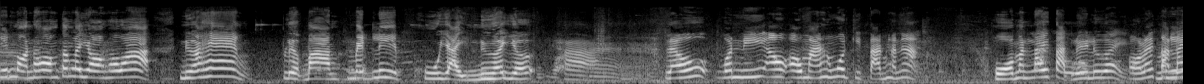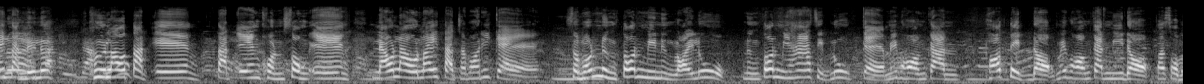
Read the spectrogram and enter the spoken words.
กินหมอนทองต้องระยองเพราะว่า เนื้อแห้ง เปลือกบาง เม็ดรีบภูใหญ่เนื้อเยอะ ค่ะ แล้ววันนี้เอาเอามาทั้งหมดกี่ตันคะเนี่ย โหมันไล่ตัดเรื่อยอ๋อไล่ตัดมันไล่ตัดเรื่อยๆเรื่อยๆ คือเราตัดเองตัดเองขนส่งเอง แล้วเราไล่ตัดเฉพาะที่แก่ สมมติหนึ่งต้นมี 100 ลูกหนึ่งต้นมี 50 ลูกแก่ไม่พร้อมกัน เพราะติดดอกไม่พร้อมกันมีดอกผสม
